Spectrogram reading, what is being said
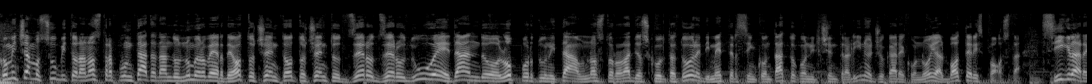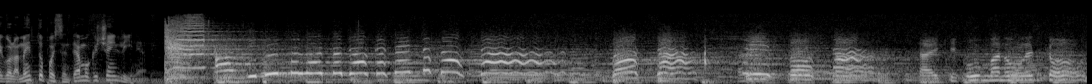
Cominciamo subito la nostra puntata dando il numero verde 800 800 002 e dando l'opportunità a un nostro radioascoltatore di mettersi in contatto con il centralino e giocare con noi al botta e risposta. Sigla, regolamento, poi sentiamo chi c'è in linea. Oggi tutto il mondo gioca senza sosta. Botta, risposta. Sai chi fuma non le scò,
